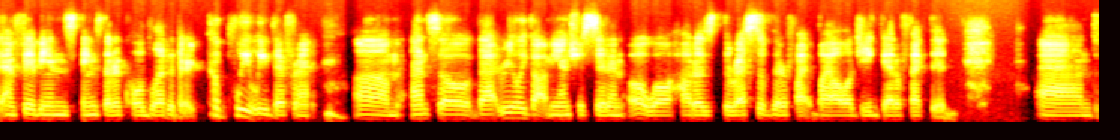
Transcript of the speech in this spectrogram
amphibians, things that are cold-blooded, they're completely different. Um, and so that really got me interested in, oh well, how does the rest of their biology get affected? And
